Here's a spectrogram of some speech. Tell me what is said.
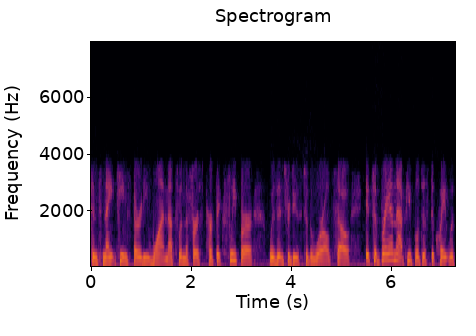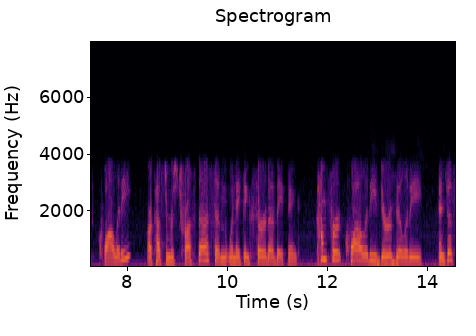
since 1931. That's when the first Perfect Sleeper was introduced to the world. So it's a brand that people just equate with quality. Our customers trust us, and when they think Serta, they think comfort, quality, mm-hmm. durability, and just,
